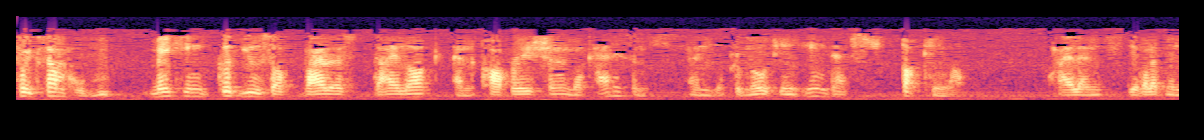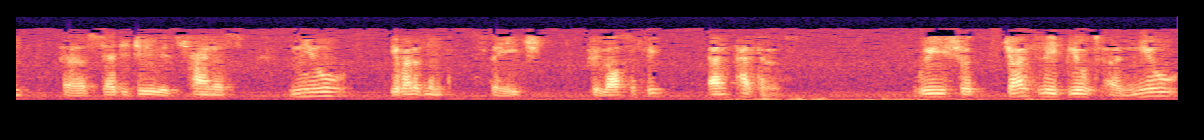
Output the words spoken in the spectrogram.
for example, making good use of various dialogue and cooperation mechanisms and promoting in-depth talking of Thailand's development uh, strategy with China's new development stage, philosophy, and patterns. We should jointly build a new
